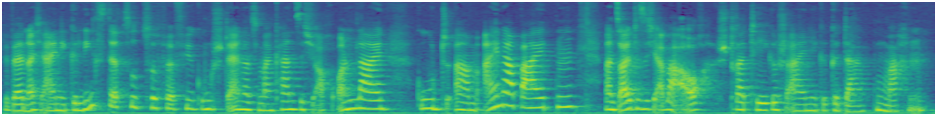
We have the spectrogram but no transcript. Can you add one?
wir werden euch einige Links dazu zur Verfügung stellen. Also man kann sich auch online gut ähm, einarbeiten. Man sollte sich aber auch strategisch einige Gedanken machen.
